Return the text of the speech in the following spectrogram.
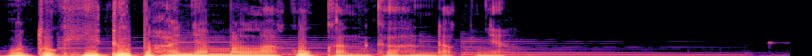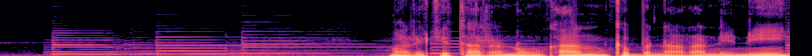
Untuk hidup hanya melakukan kehendaknya. Mari kita renungkan kebenaran ini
